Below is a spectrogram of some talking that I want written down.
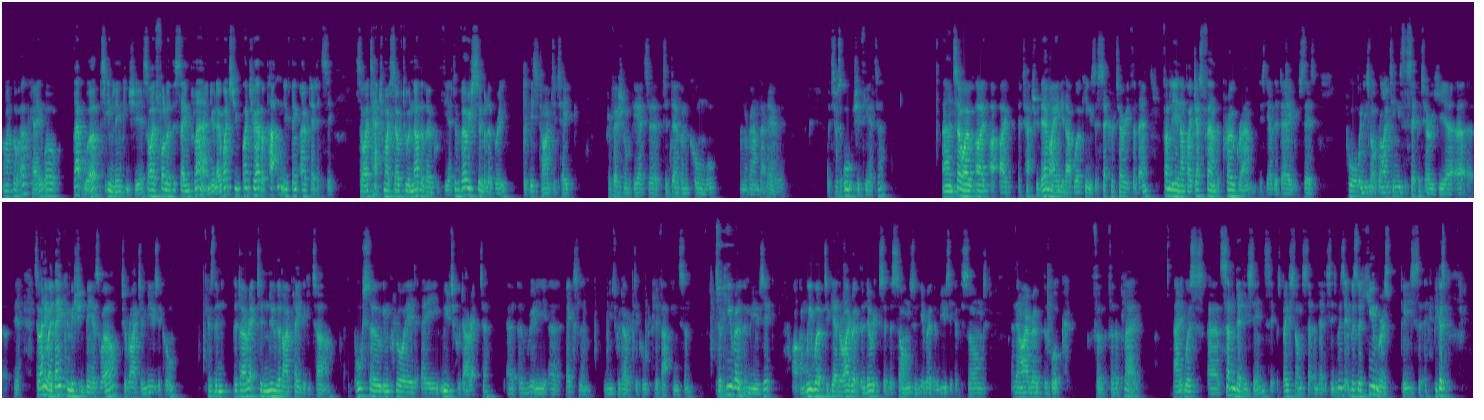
and I thought, okay, well, that worked in Lincolnshire, so I followed the same plan. You know, once you once you have a pattern, you think, okay, let's see. So I attached myself to another local theatre, very similar brief, but this time to take professional theatre to Devon, Cornwall, and around that area. This was Orchard Theatre. And so I, I, I, attached with them. I ended up working as a secretary for them. Funnily enough, I just found the programme this the other day, which says Paul, when he's not writing, he's the secretary here. Uh, yeah. So anyway, they commissioned me as well to write a musical because the, the director knew that I played the guitar. Also employed a musical director, a, a really uh, excellent musical director called Cliff Atkinson. So he wrote the music, uh, and we worked together. I wrote the lyrics of the songs, and he wrote the music of the songs, and then I wrote the book for, for the play and it was uh, Seven Deadly Sins. It was based on the Seven Deadly Sins. It was it was a humorous piece because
